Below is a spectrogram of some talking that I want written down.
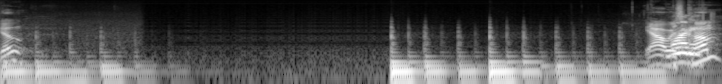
go. The hour has Morning. come.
